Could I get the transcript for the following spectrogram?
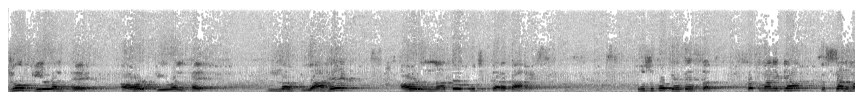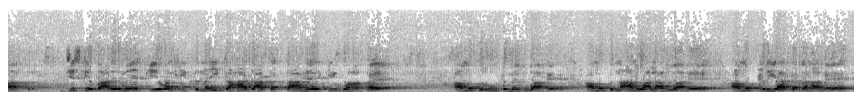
जो केवल है और केवल है। न हुआ है और न तो कुछ करता है। उसको कहते हैं सत। सत माने क्या? सन मात्र। जिसके बारे में केवल इतना ही कहा जा सकता है कि वह है। अमुक रूप में हुआ है, अमुक नाम वाला हुआ है, अमुक क्रिया कर रहा है,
